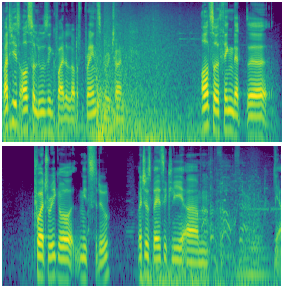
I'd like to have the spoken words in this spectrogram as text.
But he's also losing quite a lot of brains in return. Also a thing that the Puerto Rico needs to do, which is basically, um, yeah,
